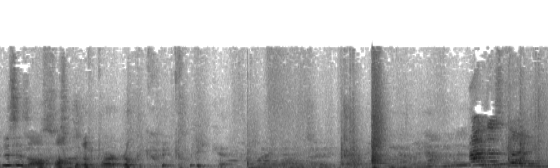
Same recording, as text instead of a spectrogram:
This is all falling apart really quickly. I'm just going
